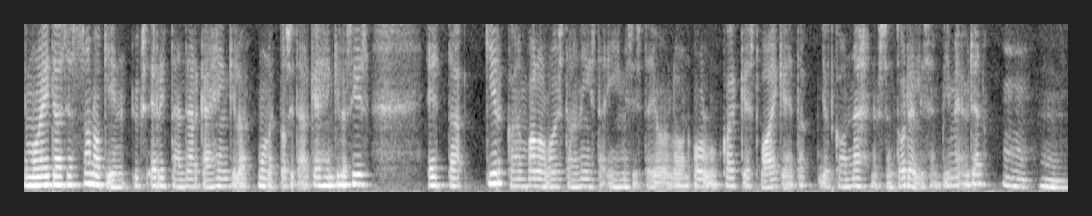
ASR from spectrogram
Ja mulle itse asiassa sanokin yksi erittäin tärkeä henkilö, mulle tosi tärkeä henkilö siis, että kirkkain valo loistaa niistä ihmisistä, joilla on ollut kaikkein vaikeinta, jotka on nähnyt sen todellisen pimeyden. Mm. Mm.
